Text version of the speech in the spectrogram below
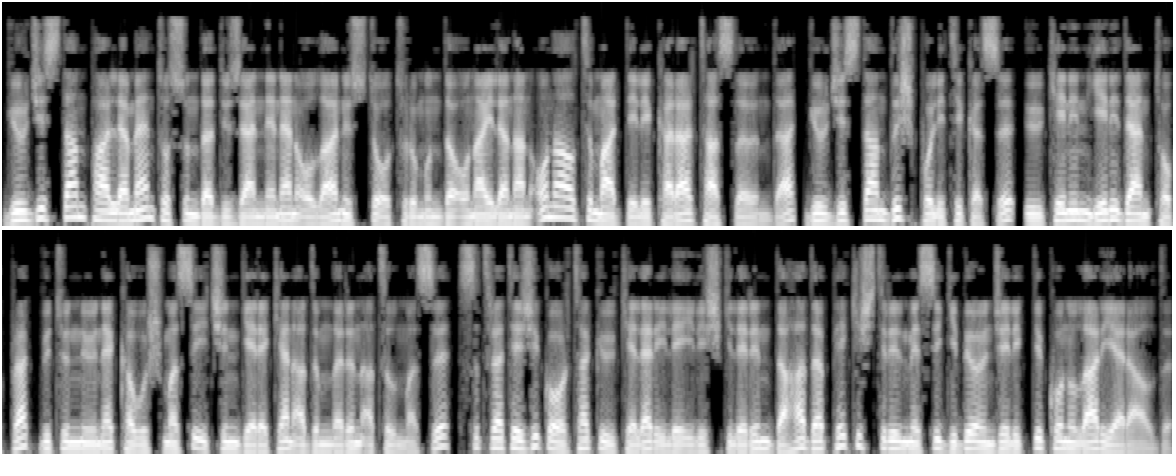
Gürcistan parlamentosunda düzenlenen olağanüstü oturumunda onaylanan 16 maddeli karar taslağında, Gürcistan dış politikası, ülkenin yeniden toprak bütünlüğüne kavuşması için gereken adımların atılması, stratejik ortak ülkeler ile ilişkilerin daha da pekiştirilmesi gibi öncelikli konular yer aldı.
